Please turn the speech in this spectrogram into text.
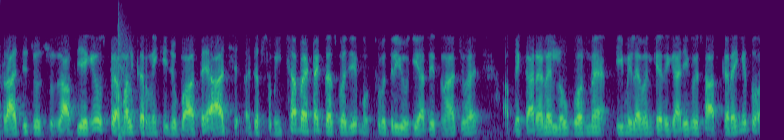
राज्य जो सुझाव दिए गए उस पर अमल करने की जो बात है आज जब समीक्षा बैठक 10 बजे मुख्यमंत्री योगी आदित्यनाथ जो है अपने कार्यालय लोक भवन में टीम इलेवन के अधिकारियों के साथ करेंगे तो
